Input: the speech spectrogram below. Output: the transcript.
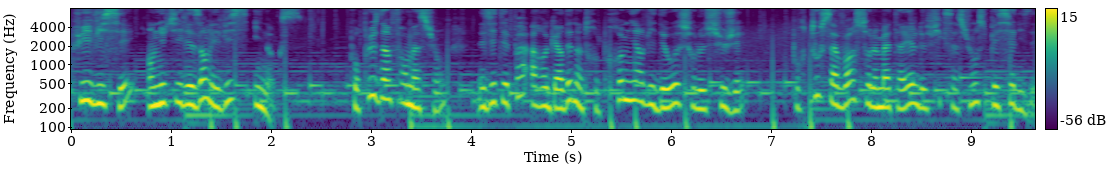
Puis visser en utilisant les vis inox. Pour plus d'informations, n'hésitez pas à regarder notre première vidéo sur le sujet pour tout savoir sur le matériel de fixation spécialisé.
